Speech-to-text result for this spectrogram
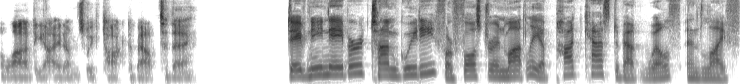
a lot of the items we've talked about today. Dave Nienaber, Tom Guidi for Foster and Motley, a podcast about wealth and life.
